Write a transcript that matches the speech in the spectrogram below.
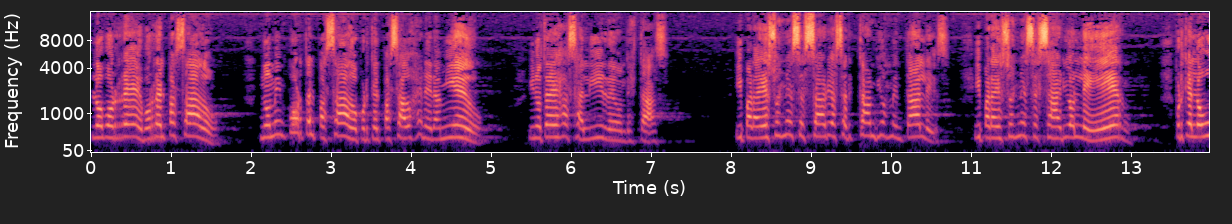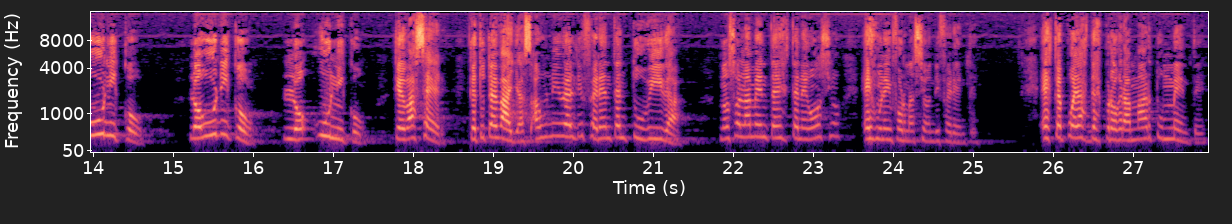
lo borré, borré el pasado. No me importa el pasado porque el pasado genera miedo y no te deja salir de donde estás. Y para eso es necesario hacer cambios mentales. Y para eso es necesario leer. Porque lo único, lo único, lo único que va a hacer que tú te vayas a un nivel diferente en tu vida, no solamente este negocio, es una información diferente. Es que puedas desprogramar tu mente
